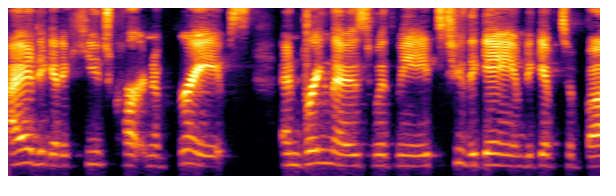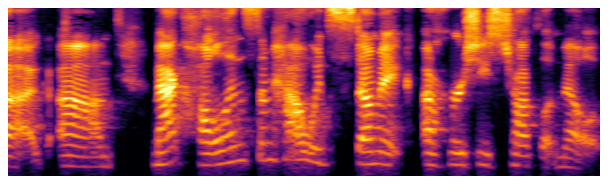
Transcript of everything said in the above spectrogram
I had to get a huge carton of grapes and bring those with me to the game to give to Bug. Um, Mack Hollins somehow would stomach a Hershey's chocolate milk.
